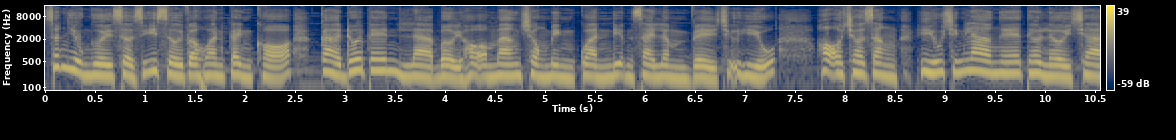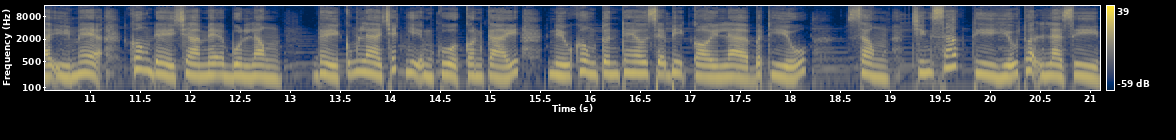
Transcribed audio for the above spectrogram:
rất nhiều người sở dĩ rơi vào hoàn cảnh khó, cả đôi bên là bởi họ mang trong mình quan niệm sai lầm về chữ hiếu. Họ cho rằng hiếu chính là nghe theo lời cha ý mẹ, không để cha mẹ buồn lòng. Đây cũng là trách nhiệm của con cái, nếu không tuân theo sẽ bị coi là bất hiếu. Xong, chính xác thì hiếu thuận là gì?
